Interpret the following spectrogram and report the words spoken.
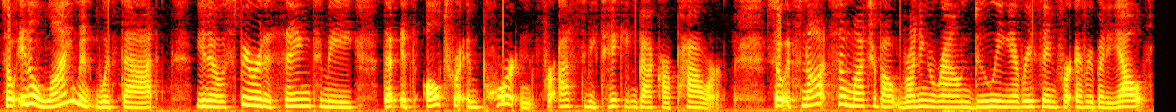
So, in alignment with that, you know, Spirit is saying to me that it's ultra important for us to be taking back our power. So, it's not so much about running around doing everything for everybody else,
